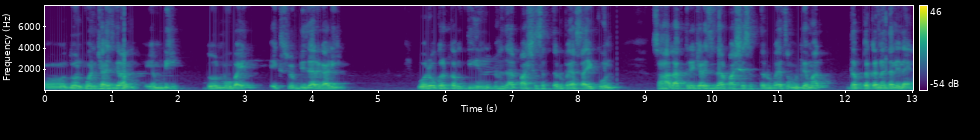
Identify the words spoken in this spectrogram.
दोन पॉईंट चाळीस ग्राम एम डी दोन मोबाईल एक स्विफ्ट डिझायर गाडी व रोख रक्कम तीन हजार पाचशे सत्तर रुपये असा एकूण सहा लाख त्रेचाळीस हजार पाचशे सत्तर रुपयाचा मुद्देमाल जप्त करण्यात आलेला आहे.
